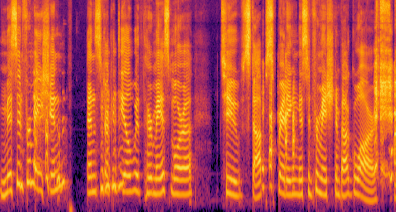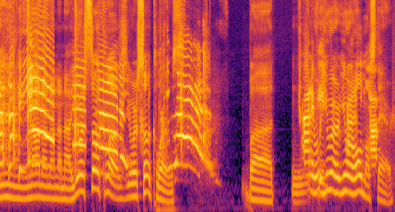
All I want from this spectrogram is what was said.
misinformation and struck a deal with Hermaeus Mora to stop spreading misinformation about Guar. Mm, no, no, no, no, no. You were so close. You were so close. But you, you. you were you were almost there.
